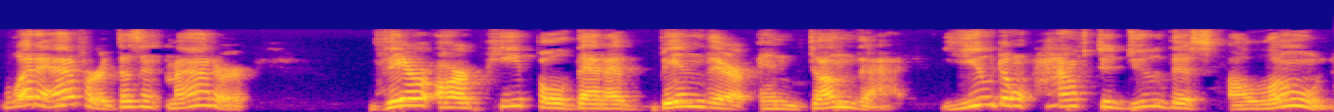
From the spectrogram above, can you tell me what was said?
whatever, it doesn't matter. There are people that have been there and done that. You don't have to do this alone.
